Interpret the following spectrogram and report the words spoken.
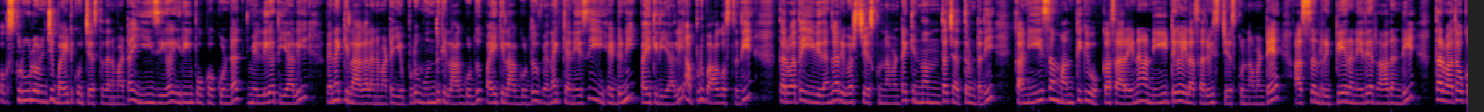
ఒక స్క్రూలో నుంచి బయటకు వచ్చేస్తుంది అనమాట ఈజీగా ఇరిగిపోకోకుండా మెల్లిగా తీయాలి. వెనక్కి లాగాలన్నమాట ఎప్పుడు. ముందుకి లాగకూడదు, పైకి లాగకూడదు. వెనక్కి అనేసి ఈ హెడ్‌ని పైకి తీయాలి. అప్పుడు బాగా వస్తుంది తర్వాత ఈ విధంగా రివర్స్ చేసుకున్నామంటే కిందంతా చెత్త ఉంటుంది కనీసం మంత్‌కి ఒక్కసారైనా నీట్‌గా ఇలా సర్వీస్ చేసుకున్నామంటే అస్సలు రిపేర్ అనేది రాదండి. తర్వాత ఒక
